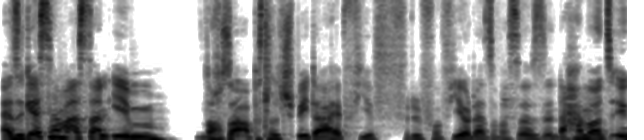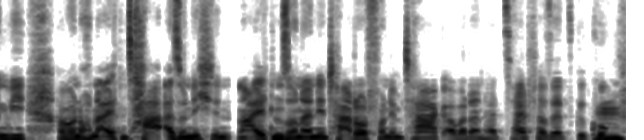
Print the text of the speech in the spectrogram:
Also gestern war es dann eben noch so ein bisschen später, halb vier, viertel vor vier oder sowas. Also, da haben wir uns irgendwie, haben wir noch einen alten Tag, also nicht den alten, sondern den Tatort von dem Tag, aber dann halt zeitversetzt geguckt. Mhm.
